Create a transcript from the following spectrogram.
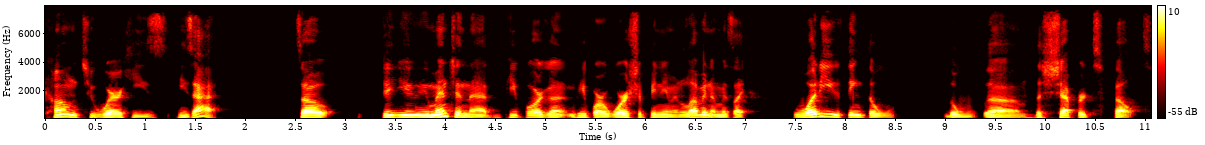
come to where he's he's at. So you you mentioned that people are going people are worshiping him and loving him. It's like, what do you think the the uh, the shepherds felt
